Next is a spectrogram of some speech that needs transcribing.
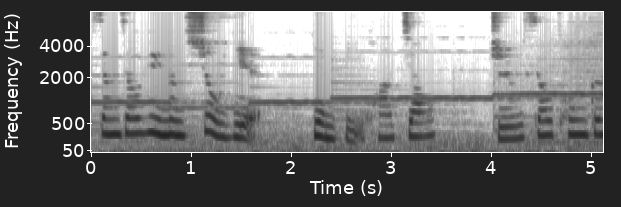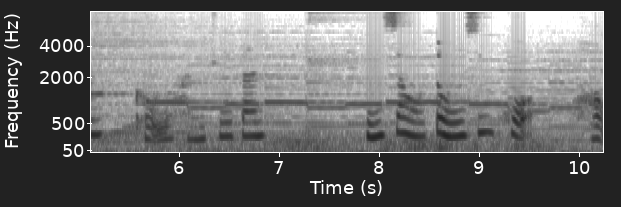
香蕉玉嫩秀叶，艳比花娇。指如削葱根，口如含珠丹。颦笑动人心魄，好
